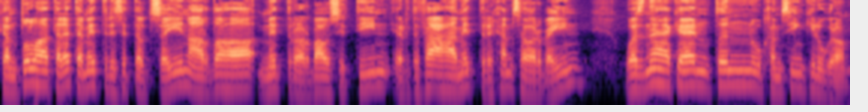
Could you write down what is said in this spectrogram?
كان طولها 3 متر 96 عرضها متر 64 ارتفاعها متر 45 وزنها كان طن و50 كيلو جرام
